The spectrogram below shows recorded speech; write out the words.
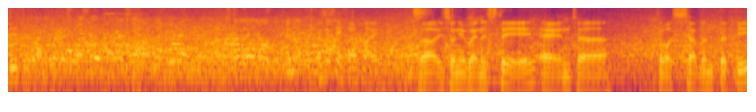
this one. Does it say sell? Well, it's only Wednesday and uh, it was 7.30.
